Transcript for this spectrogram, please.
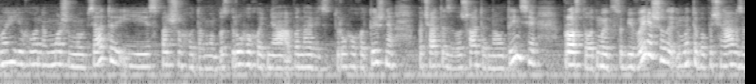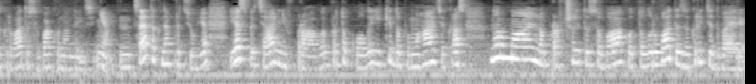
ми його не можемо взяти і з першого там або з другого дня, або навіть з другого тижня почати залишати наодинці. Просто от ми собі вирішили, і ми тебе починаємо закривати собаку наодинці. Ні, це так не працює. Є спеціальні вправи, протоколи, які допомагають якраз нормально провчити собаку, толерувати закриті двері.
